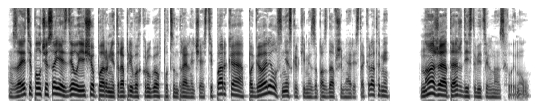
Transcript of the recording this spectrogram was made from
За эти полчаса я сделал еще пару неторопливых кругов по центральной части парка, поговорил с несколькими запоздавшими аристократами, но ажиотаж действительно схлынул.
